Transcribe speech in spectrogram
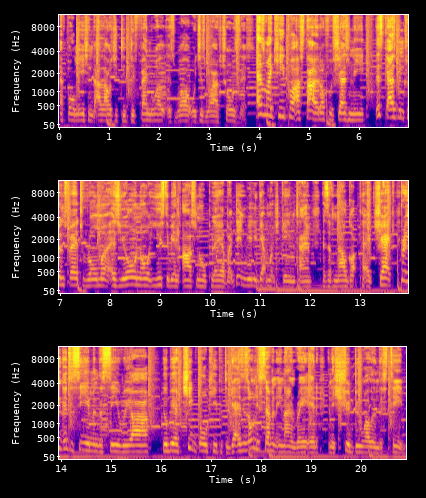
a formation that allows you to defend well as well which is why I've chose this. As my keeper I started off with Szczesny. This guy's been transferred to Roma as you all know he used to be an Arsenal player but didn't really get much game time as I've now got Petr Cech. Pretty good to see him in the Serie A. He'll be a cheap goalkeeper to get as he's only 79 rated and he should do well in this team.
